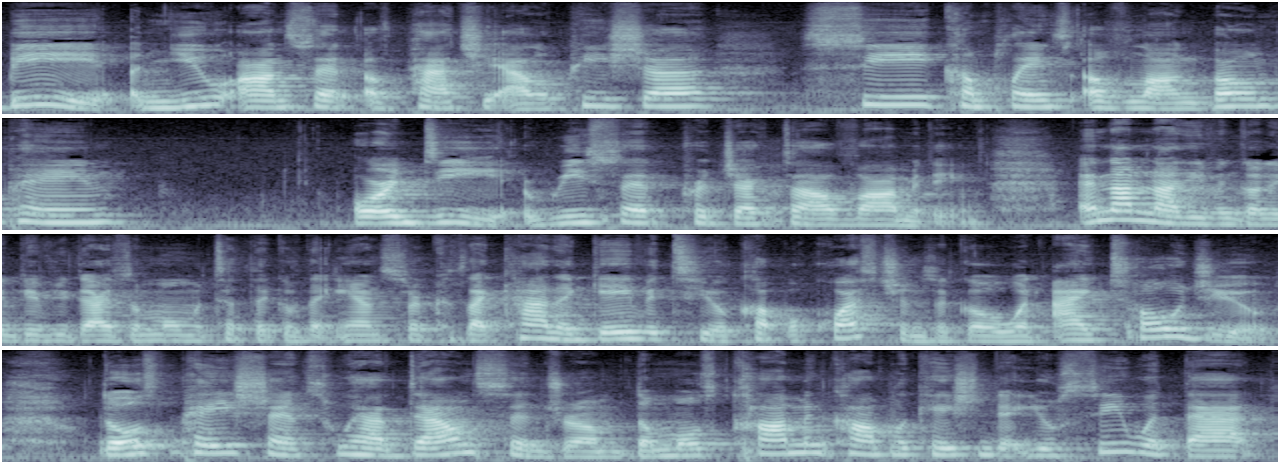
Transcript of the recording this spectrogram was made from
B, a new onset of patchy alopecia. C, complaints of long bone pain or D, recent projectile vomiting? And I'm not even going to give you guys a moment to think of the answer because I kind of gave it to you a couple questions ago when I told you those patients who have Down syndrome, the most common complication that you'll see with that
